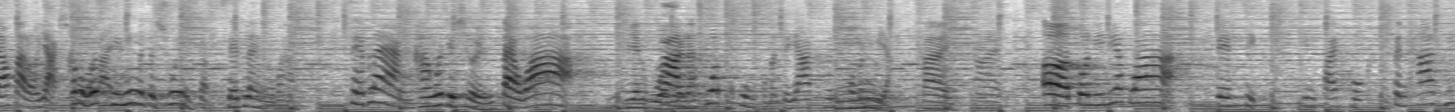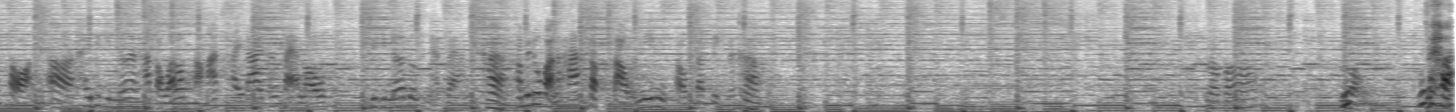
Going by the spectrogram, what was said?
แล้วแต่เราอยากโชเขาบอกว่าะไรสปีนิ่งมันจะช่วยกับเซฟแรงหรือเปล่าเซฟแรงค้างไว้เฉยแต่ว่าๆ เวียนหัวการเลยนะ ควบคุมของมันจะยากขึ้นเพราะมันเหวี่ยง ใช่ ใช่เอ่อตัวนี้เรียกว่า basic inside hook เป็นท่าที่สอนเออให้ beginner นะคะ แต่ว่าเราสามารถใช้ได้ตั้งแต่เรา beginner จนถึง advanced ค่ะ ทำให้ดูก่อนนะคะ กับเสานิ่ง เสา static นะคะ ค่ะแล้วก็ลงนะคะ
